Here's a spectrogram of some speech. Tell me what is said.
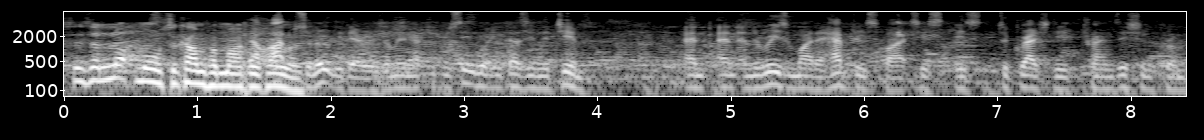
So there's a lot more to come from Michael No, Conlan. absolutely there is. I mean, if you see what he does in the gym, and, and, and the reason why they have these fights is, is to gradually transition from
